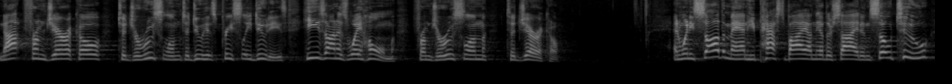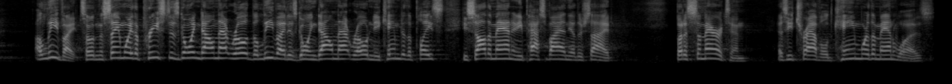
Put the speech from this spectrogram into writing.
not from Jericho to Jerusalem to do his priestly duties, he's on his way home from Jerusalem to Jericho. And when he saw the man, he passed by on the other side, and so too a Levite. So, in the same way the priest is going down that road, the Levite is going down that road, and he came to the place, he saw the man, and he passed by on the other side. But a Samaritan, as he traveled, came where the man was,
